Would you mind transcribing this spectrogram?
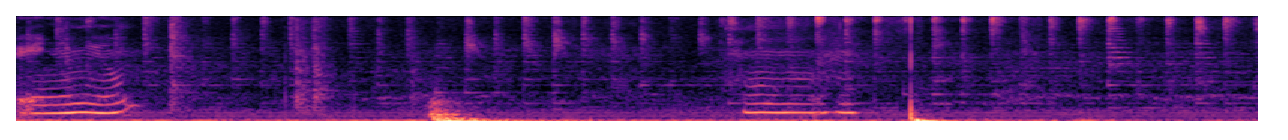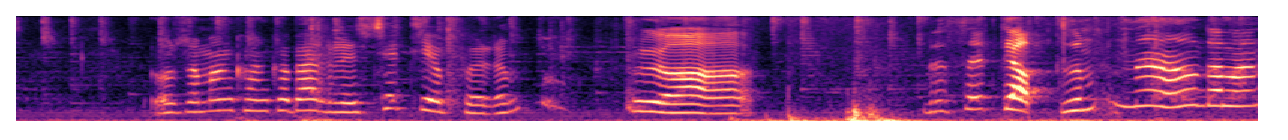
Eğilemiyorum. O zaman kanka ben reset yaparım. Ya. Reset yaptım. Ne oldu lan?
